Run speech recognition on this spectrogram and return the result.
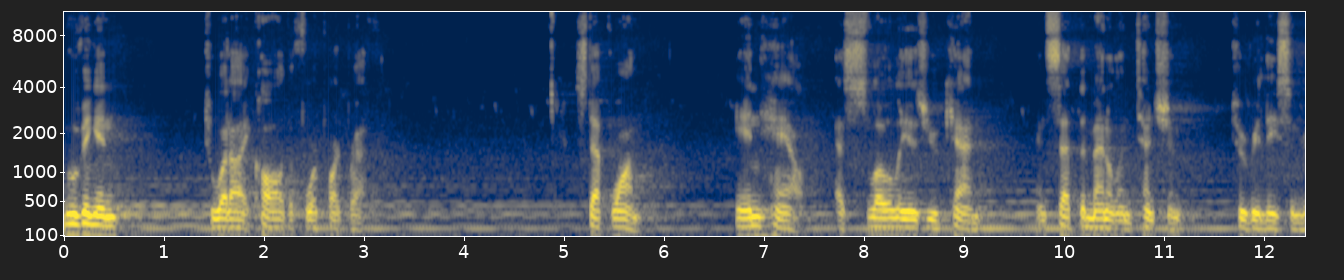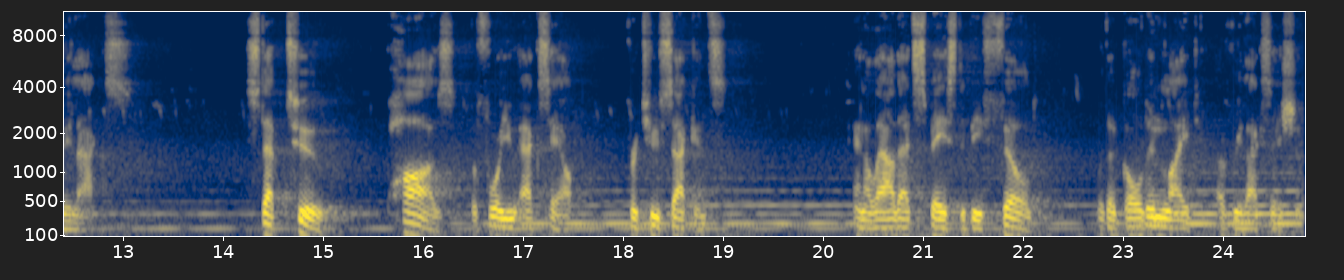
Moving in to what I call the four part breath. Step one inhale as slowly as you can and set the mental intention to release and relax. Step two pause before you exhale for two seconds and allow that space to be filled with a golden light of relaxation.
